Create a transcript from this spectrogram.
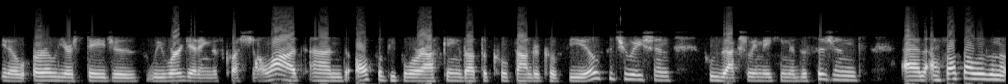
you know earlier stages, we were getting this question a lot, and also people were asking about the co-founder co-CEO situation, who's actually making the decisions. And I thought that was an,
